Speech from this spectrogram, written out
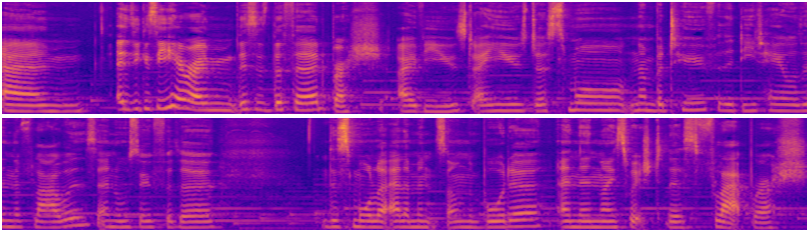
Um, as you can see here, I'm. this is the third brush I've used. I used a small number two for the details in the flowers and also for the the smaller elements on the border and then I switched to this flat brush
